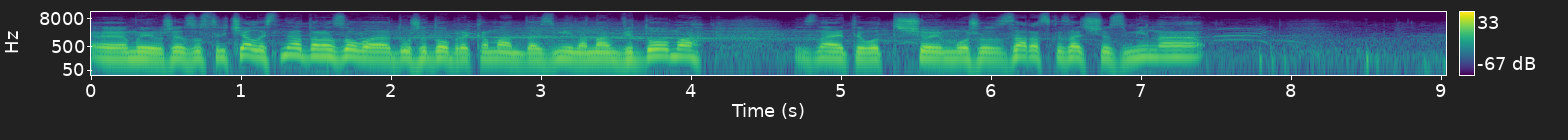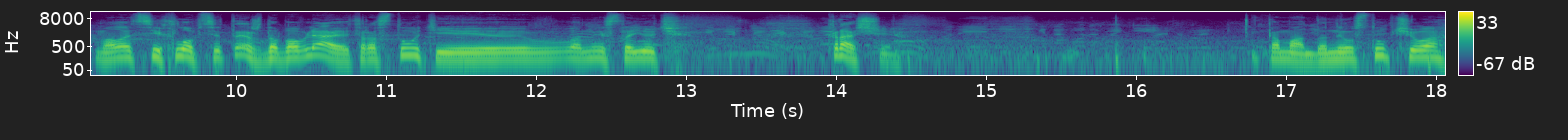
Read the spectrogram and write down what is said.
е, ми вже зустрічались неодноразово. Дуже добра команда зміна нам відома. Знаєте, от що я можу зараз сказати, що зміна. Молодці хлопці теж додають, ростуть і вони стають кращі. Команда неуступчива,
